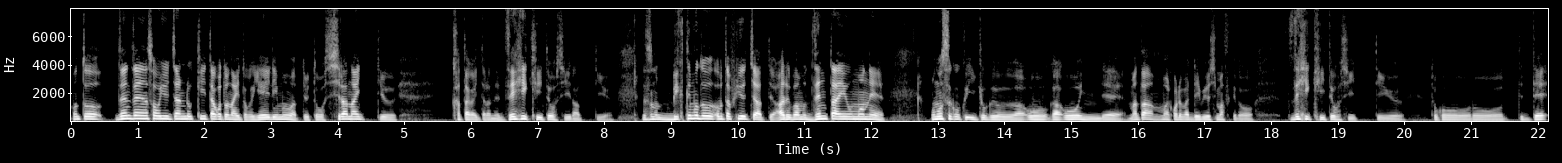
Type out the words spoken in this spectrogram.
本当全然そういうジャンル聞いたことないとかゲイリー・ムーアっていう人を知らないっていう方がいたらね、ぜひ聴いてほしいなっていう。で、その、ビクティム・オブ・ザ・フューチャーっていうアルバム全体をもね、ものすごくいい曲が多いんで、また、まあこれはレビューしますけど、ぜひ聴いてほしいっていうところで、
